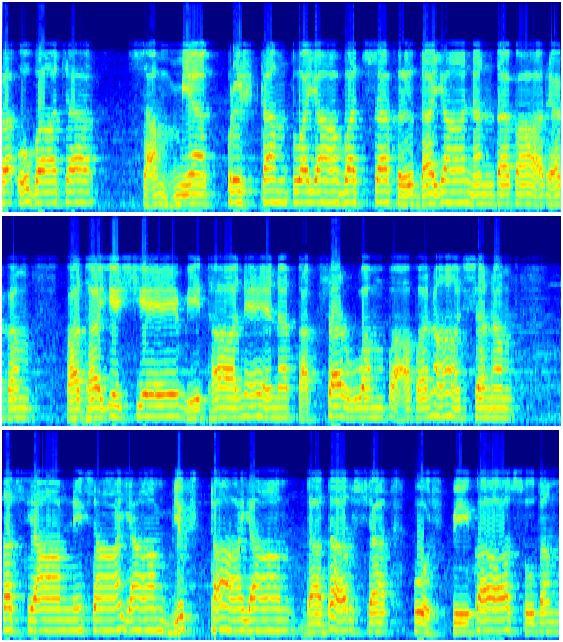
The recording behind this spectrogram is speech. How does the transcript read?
क उवाच सम्यक् पृष्ठं त्वया वत्सहृदयानन्दकारकं कथयिष्ये विधानेन तत्सर्वं पापनाशनं। तस्यां निशायां व्युष्ठायां ददर्श पुष्पिकासुदं।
